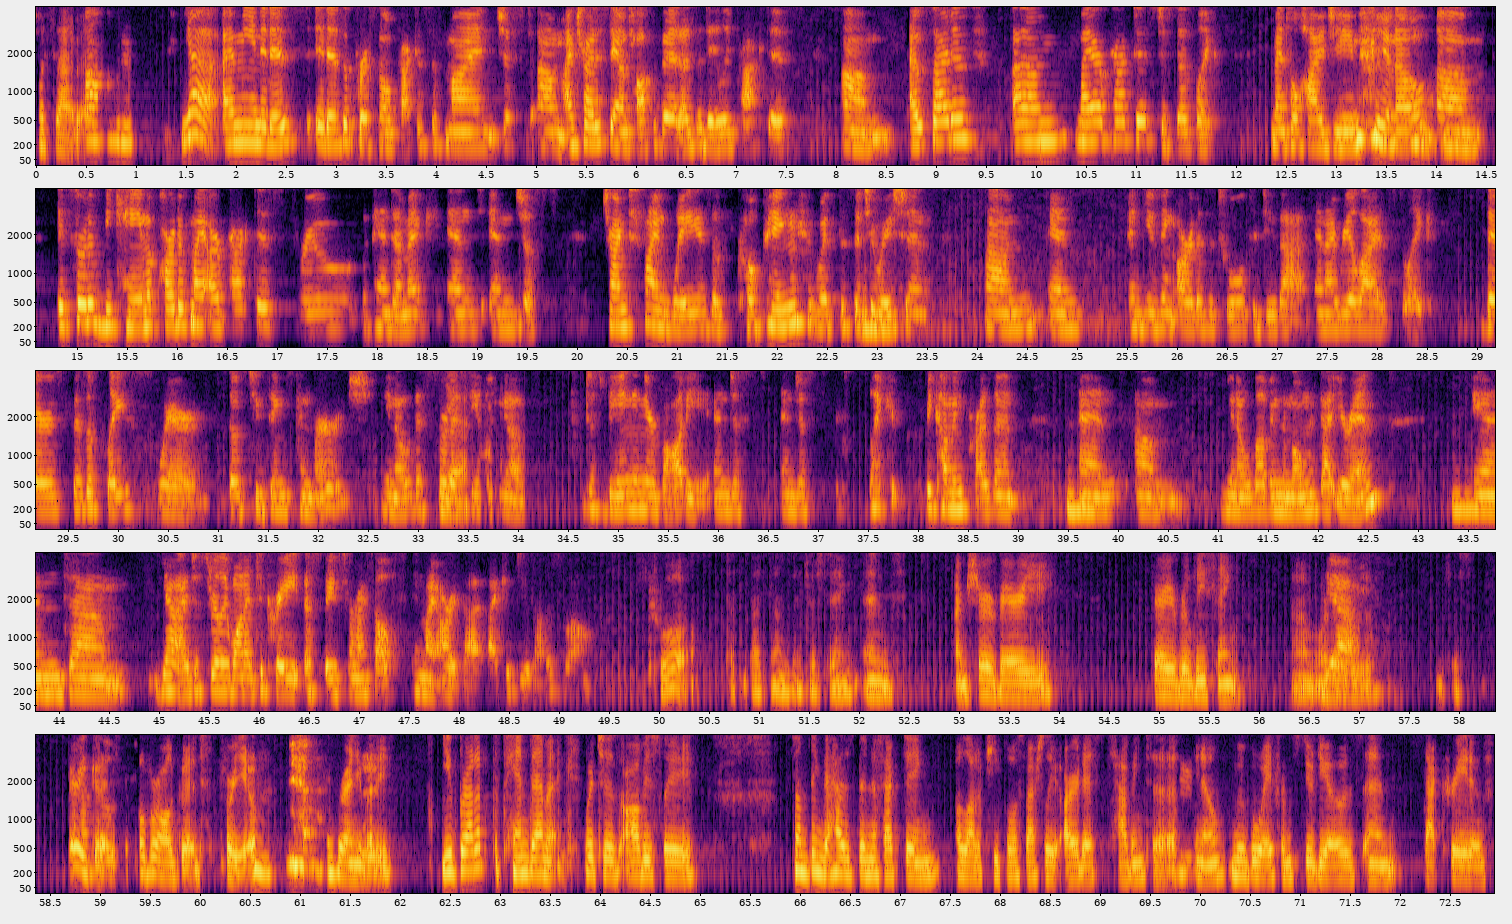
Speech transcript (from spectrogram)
what's that about? Um, yeah, I mean, it is it is a personal practice of mine. Just um, I try to stay on top of it as a daily practice um, outside of um, my art practice, just as like mental hygiene. You know, mm-hmm. Um, it sort of became a part of my art practice through the pandemic, and and just trying to find ways of coping with the mm-hmm. situation, mm-hmm. and and using art as a tool to do that. And I realized like there's there's a place where those two things can merge. You know, this sort yeah. of feeling of just being in your body and just and just like becoming present mm-hmm. and um, you know loving the moment that you're in. Mm-hmm. And um, yeah, I just really wanted to create a space for myself in my art that I could do that as well. Cool. That, that sounds interesting, and I'm sure very, very releasing. Um, or yeah. very just very Absolutely. good overall good for you yeah and for anybody you brought up the pandemic which is obviously something that has been affecting a lot of people especially artists having to mm-hmm. you know move away from studios and that creative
